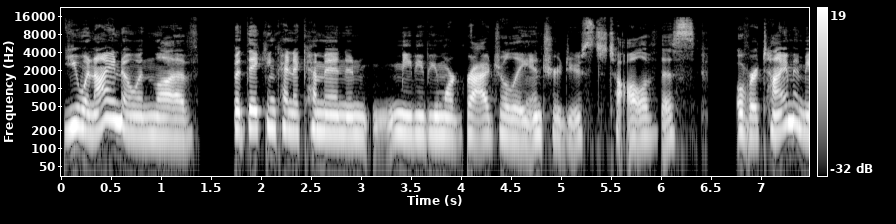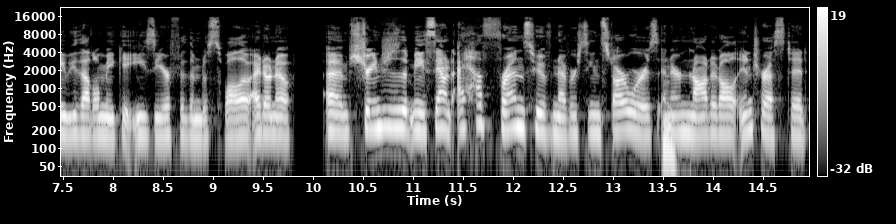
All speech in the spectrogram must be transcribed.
you and I know and love, but they can kind of come in and maybe be more gradually introduced to all of this over time and maybe that'll make it easier for them to swallow i don't know um, strange as it may sound i have friends who have never seen star wars and hmm. are not at all interested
